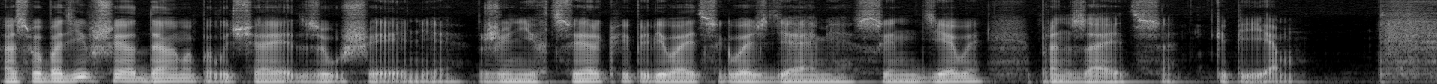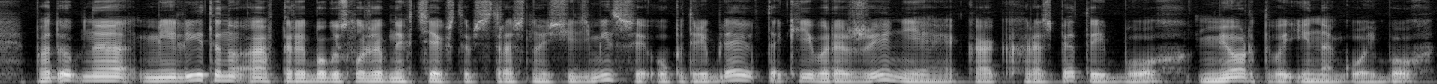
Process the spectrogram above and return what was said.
Освободивший Адама получает заушение. Жених церкви прибивается гвоздями, сын девы пронзается копием. Подобно Мелитону, авторы богослужебных текстов Страстной Седмицы употребляют такие выражения, как «распятый Бог», «мертвый и ногой Бог»,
